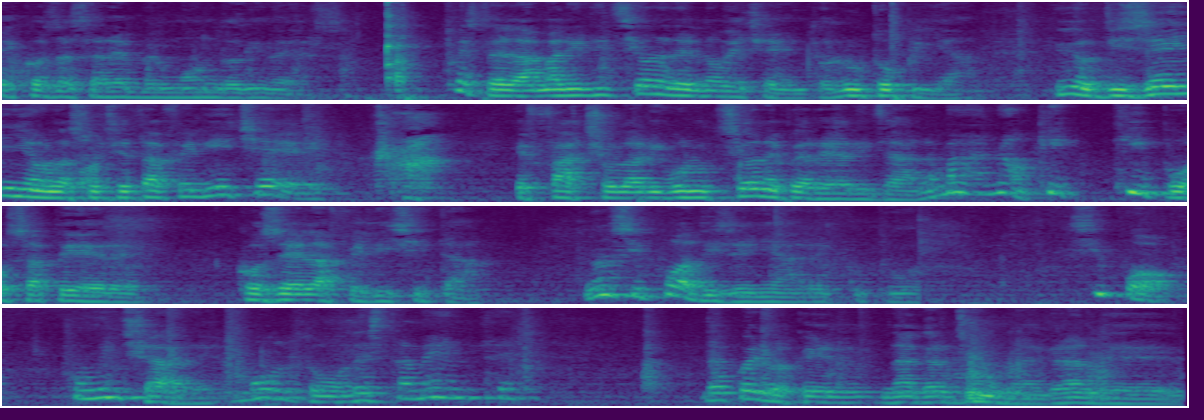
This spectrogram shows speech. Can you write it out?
e cosa sarebbe un mondo diverso. Questa è la maledizione del Novecento, l'utopia. Io disegno la società felice e, e faccio la rivoluzione per realizzarla. Ma no, chi, chi può sapere cos'è la felicità? Non si può disegnare il futuro. Si può cominciare molto modestamente da quello che Nagarjuna, il grande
